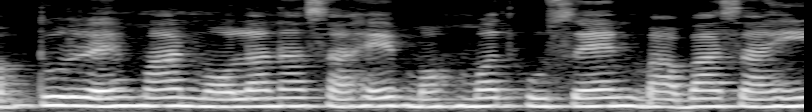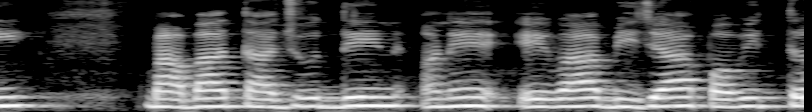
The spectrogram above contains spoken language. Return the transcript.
અબ્દુલ રહેમાન, મૌલાના સાહેબ મોહમ્મદ હુસૈન, બાબા શાહી, બાબા તાજુદ્દીન અને એવા બીજા પવિત્ર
